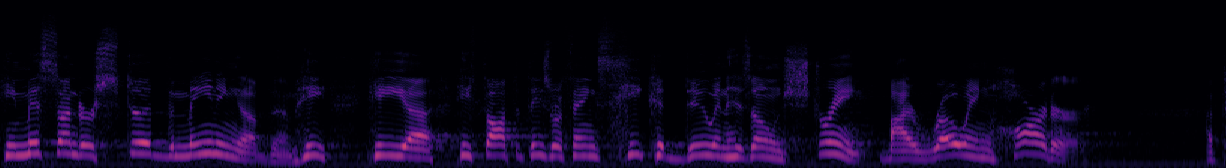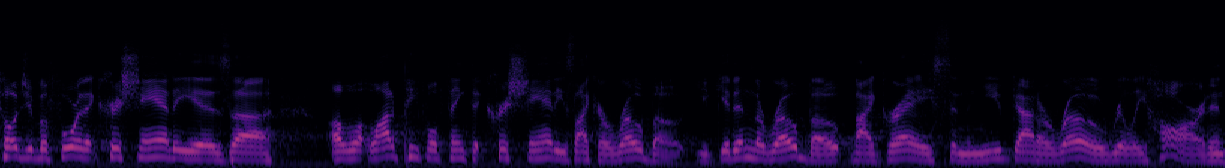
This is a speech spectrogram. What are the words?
he misunderstood the meaning of them. He, he, uh, he thought that these were things he could do in his own strength by rowing harder. I've told you before that Christianity is, uh, a lot of people think that Christianity is like a rowboat. You get in the rowboat by grace, and then you've got to row really hard. And,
